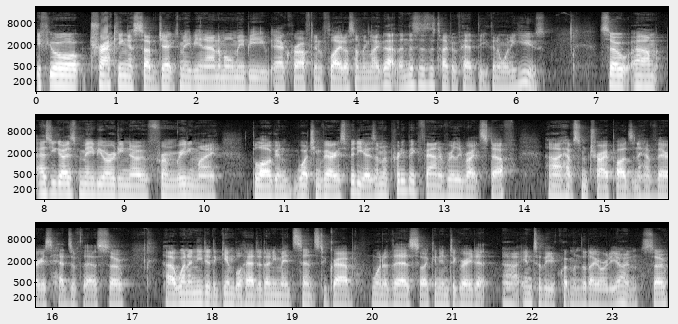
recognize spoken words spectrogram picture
if you're tracking a subject, maybe an animal, maybe aircraft in flight or something like that, then this is the type of head that you're going to want to use. So um, as you guys maybe already know from reading my blog and watching various videos, I'm a pretty big fan of Really Right Stuff. Uh, I have some tripods and I have various heads of theirs. So uh, when I needed a gimbal head, it only made sense to grab one of theirs so I can integrate it uh, into the equipment that I already own. So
